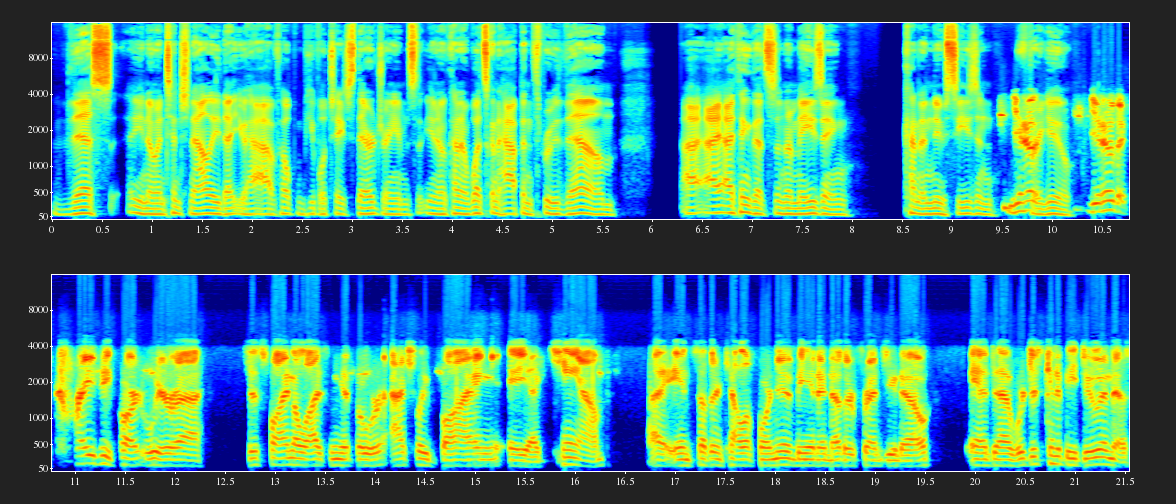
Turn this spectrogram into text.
this you know intentionality that you have helping people chase their dreams you know kind of what's going to happen through them I- i i think that's an amazing kind of new season You know- for you You know, the crazy part, we're uh, just finalizing it, but we're actually buying a, a camp uh, in Southern California, me and another friend, you know. And uh, we're just going to be doing this.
